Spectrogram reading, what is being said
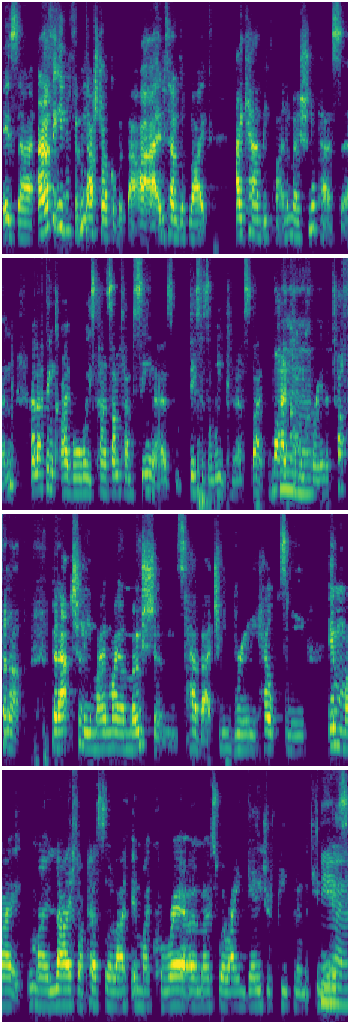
Is that, and I think even for me, I struggle with that I, in terms of like, I can be quite an emotional person, and I think I've always kind of sometimes seen it as this is a weakness. Like, why come on, Yeah. Karina, toughen up? But actually, my my emotions have actually really helped me in my my life, my personal life, in my career, almost where I engage with people in the Yeah.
